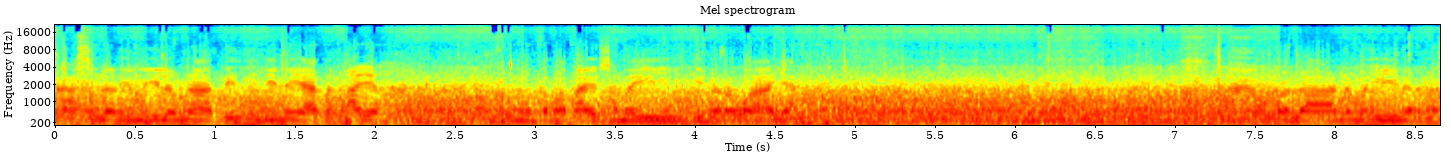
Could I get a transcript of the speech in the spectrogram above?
Kaso lang yung ilaw natin, hindi na yata kaya Pumunta pa tayo sa may ginarawayan. Wala na, mahina na.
